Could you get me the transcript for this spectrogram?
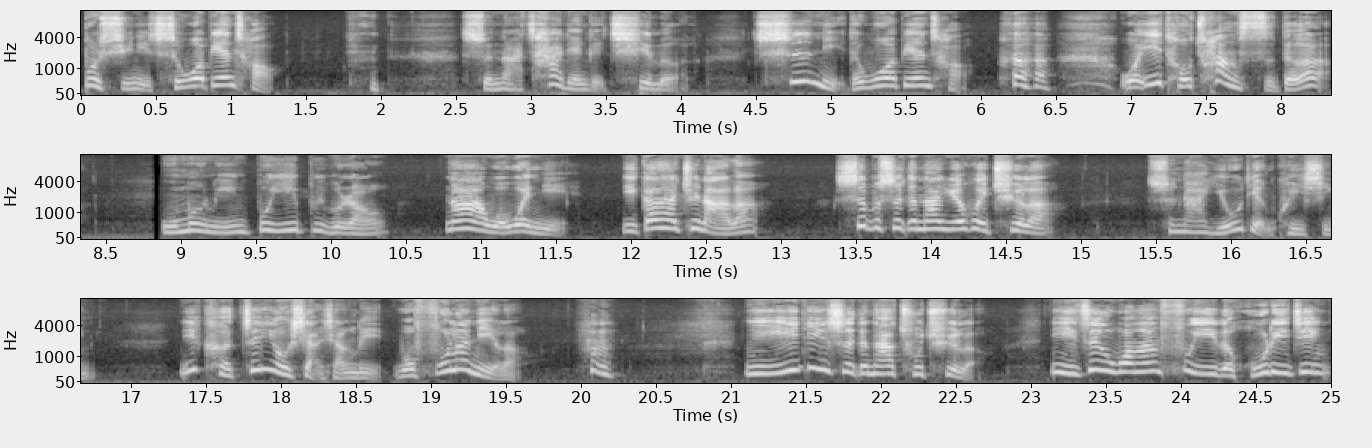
不许你吃窝边草。哼，孙娜差点给气乐了。吃你的窝边草，呵呵，我一头撞死得了。吴梦玲不依不饶。那我问你，你刚才去哪了？是不是跟他约会去了？孙娜有点亏心。你可真有想象力，我服了你了。哼，你一定是跟他出去了。你这个忘恩负义的狐狸精！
